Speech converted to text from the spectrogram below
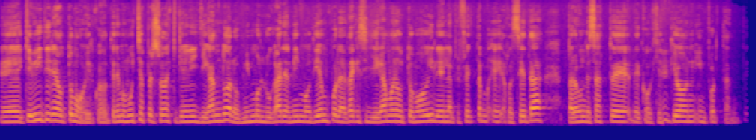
que eviten el automóvil. Cuando tenemos muchas personas que quieren ir llegando a los mismos lugares al mismo tiempo, la verdad que si llegamos en automóvil es la perfecta receta para un desastre de congestión importante.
